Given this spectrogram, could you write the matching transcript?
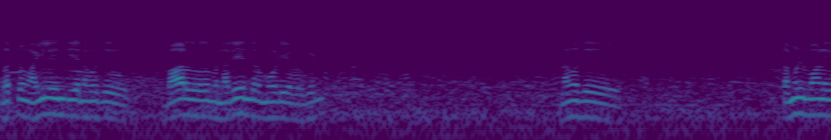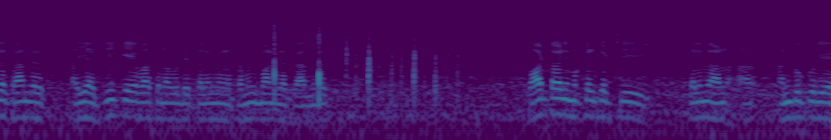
மற்றும் அகில இந்திய நமது பாரத பிரதமர் நரேந்திர மோடி அவர்கள் நமது தமிழ் மாநில காங்கிரஸ் ஐயா ஜி கே வாசன் அவருடைய தலைமையிலான தமிழ் மாநில காங்கிரஸ் பாட்டாளி மக்கள் கட்சி தலைமை அன்புக்குரிய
